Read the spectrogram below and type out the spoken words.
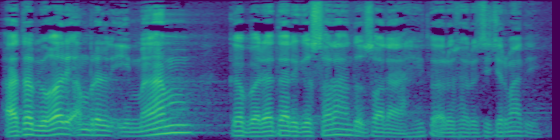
atau bighairi amril imam kepada tarikus shalah untuk shalah. Itu harus harus dicermati.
